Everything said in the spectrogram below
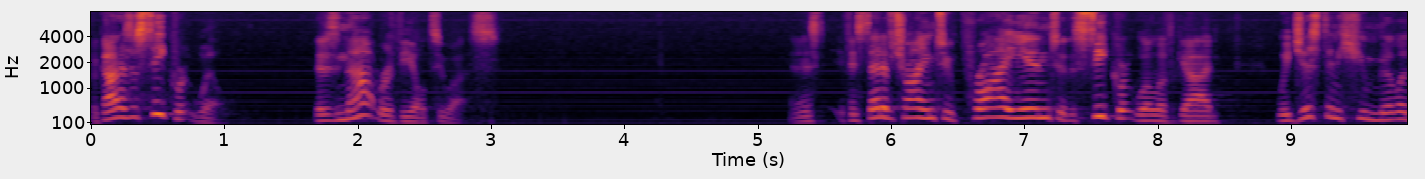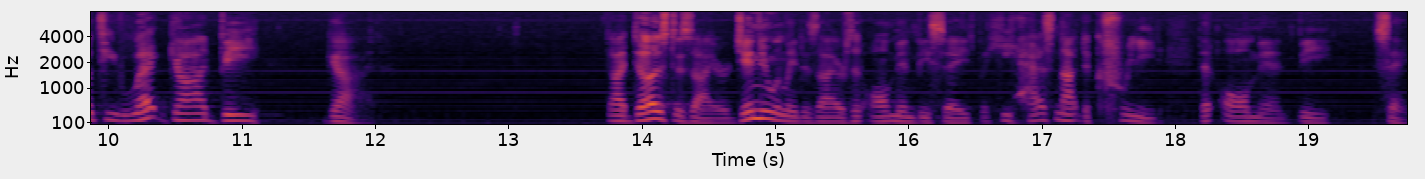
But God has a secret will that is not revealed to us. And if instead of trying to pry into the secret will of God, we just in humility let God be God. God does desire, genuinely desires that all men be saved, but he has not decreed that all men be saved.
